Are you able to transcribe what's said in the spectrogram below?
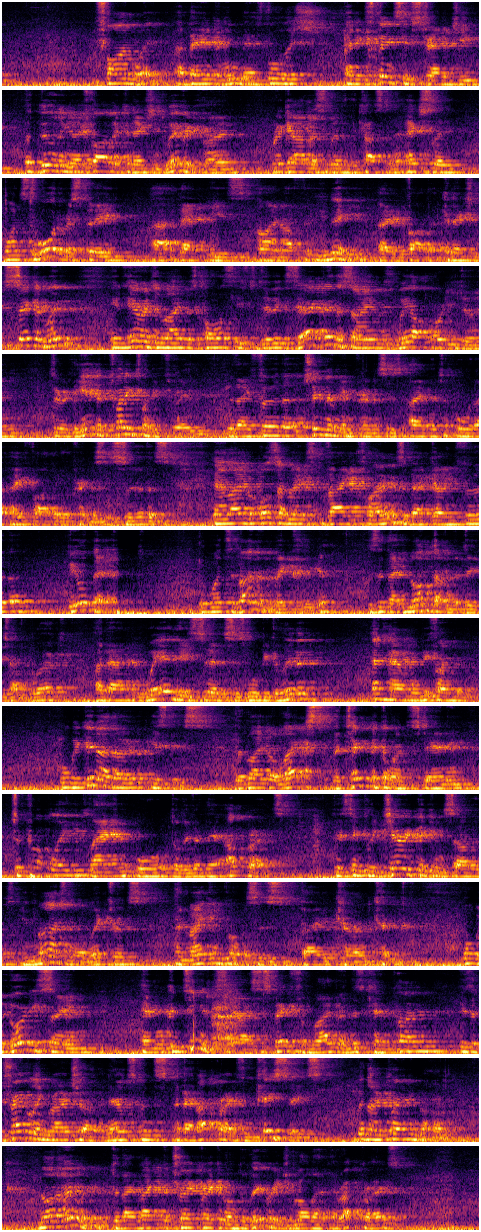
finally abandoning their foolish and expensive strategy of building a fibre connection to every home, regardless of whether the customer actually wants to order a speed uh, that is high enough that you need a fibre connection. Secondly, inherent in Labor's to do exactly the same as we are already doing through the end of 2023 with a further 2 million premises able to order a fibre to the premises service. Now, Labor also makes vague claims about going further beyond that point. But what's abundantly clear is that they've not done the detailed work about where these services will be delivered and how it will be funded. What we do know though is this that Labor lacks the technical understanding to properly plan or deliver their upgrades. They're simply cherry picking suburbs in marginal electorates and making promises they can't keep. What we've already seen and will continue to see, I suspect, from Labor in this campaign, is a travelling roadshow of announcements about upgrades in key seats with no planning behind it. Not only do they lack the track record on delivery to roll out their upgrades,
